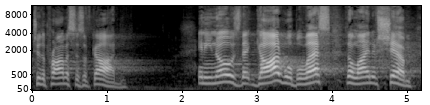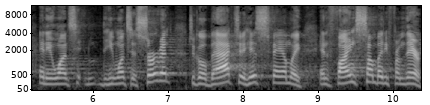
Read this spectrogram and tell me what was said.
to the promises of God. And he knows that God will bless the line of Shem. And he wants, he wants his servant to go back to his family and find somebody from there.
